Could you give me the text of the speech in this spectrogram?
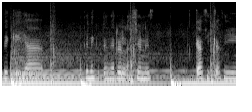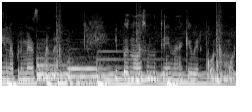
de que ya tiene que tener relaciones casi casi en la primera semana y pues no eso no tiene nada que ver con amor.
